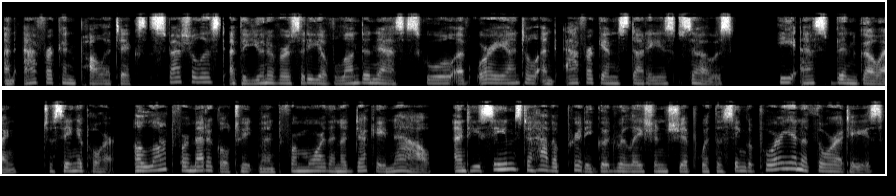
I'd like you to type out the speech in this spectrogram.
an African politics specialist at the University of London's School of Oriental and African Studies SOAS. He's been going to Singapore a lot for medical treatment for more than a decade now, and he seems to have a pretty good relationship with the Singaporean authorities.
